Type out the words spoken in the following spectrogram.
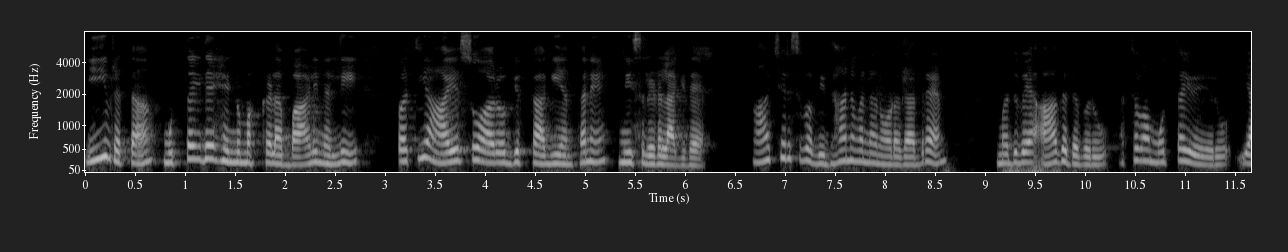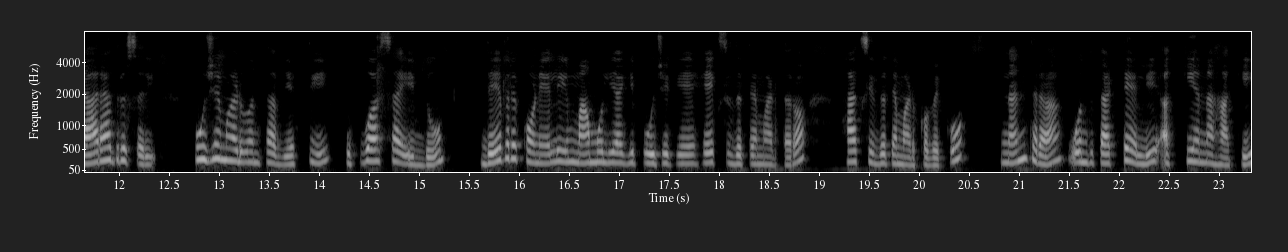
ಈ ವ್ರತ ಮುತ್ತೈದೆ ಹೆಣ್ಣು ಮಕ್ಕಳ ಬಾಳಿನಲ್ಲಿ ಪತಿಯ ಆಯಸ್ಸು ಆರೋಗ್ಯಕ್ಕಾಗಿ ಅಂತಾನೆ ಮೀಸಲಿಡಲಾಗಿದೆ. ಆಚರಿಸುವ ವಿಧಾನವನ್ನು ನೋಡೋದಾದ್ರೆ, ಮದುವೆ ಆಗದವರು ಅಥವಾ ಮುತ್ತೈದೆಯರು ಯಾರಾದರೂ ಸರಿ ಪೂಜೆ ಮಾಡುವಂಥ ವ್ಯಕ್ತಿ ಉಪವಾಸ ಇದ್ದು, ದೇವರ ಕೋಣೆಯಲ್ಲಿ ಮಾಮೂಲಿಯಾಗಿ ಪೂಜೆಗೆ ಹೇಗೆ ಸಿದ್ಧತೆ ಮಾಡ್ತಾರೋ ಹಾಗೆ ಸಿದ್ಧತೆ ಮಾಡ್ಕೋಬೇಕು. ನಂತರ ಒಂದು ತಟ್ಟೆಯಲ್ಲಿ ಅಕ್ಕಿಯನ್ನು ಹಾಕಿ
